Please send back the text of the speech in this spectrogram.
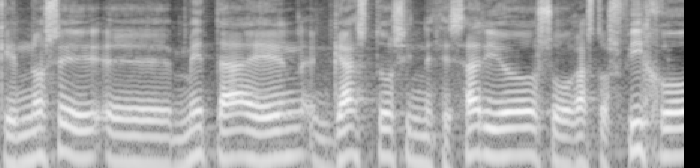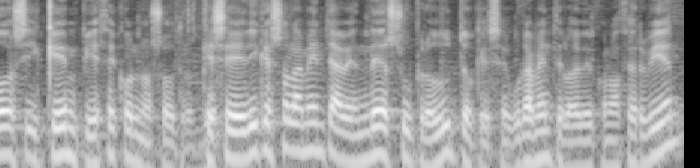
que no se eh, meta en gastos innecesarios o gastos fijos y que empiece con nosotros. Que se dedique solamente a vender su producto, que seguramente lo debe conocer bien,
